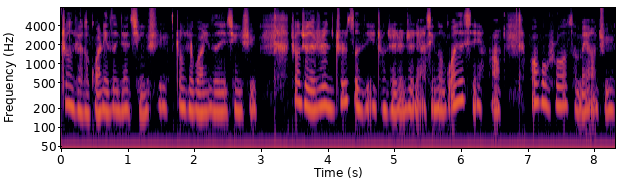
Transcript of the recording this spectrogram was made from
正确的管理自己的情绪，正确管理自己情绪，正确的认知自己，正确认知两性的关系啊，包括说怎么样去。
